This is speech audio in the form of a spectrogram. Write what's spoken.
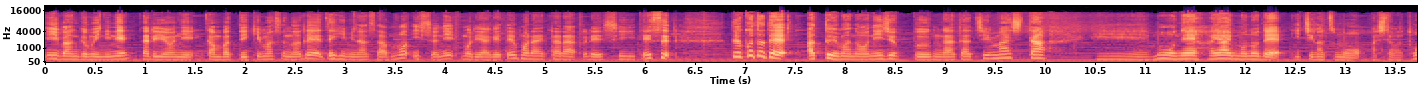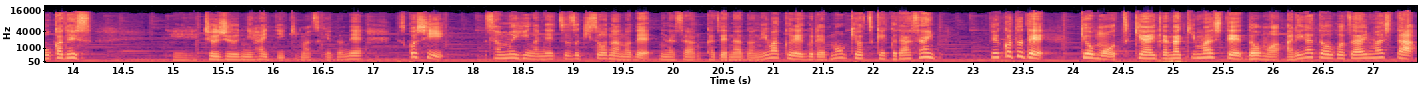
いい番組に、ね、なるように頑張っていきますので、ぜひ皆さんも一緒に盛り上げてもらえたら嬉しいです。ということで、あっという間の20分が経ちました。えー、もうね、早いもので1月も明日は10日です。えー、中旬に入っていきますけどね、少し寒い日がね、続きそうなので、皆さん風邪などにはくれぐれもお気をつけください。ということで、今日もお付き合いいただきましてどうもありがとうございました。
